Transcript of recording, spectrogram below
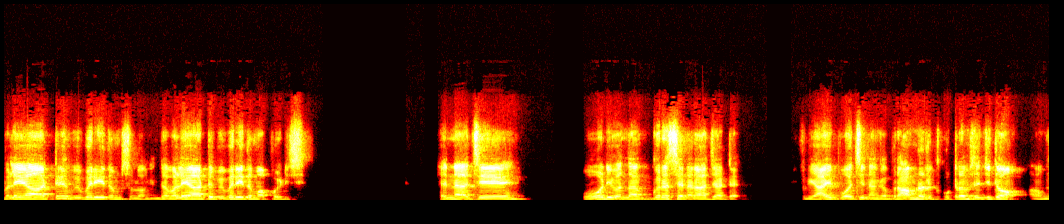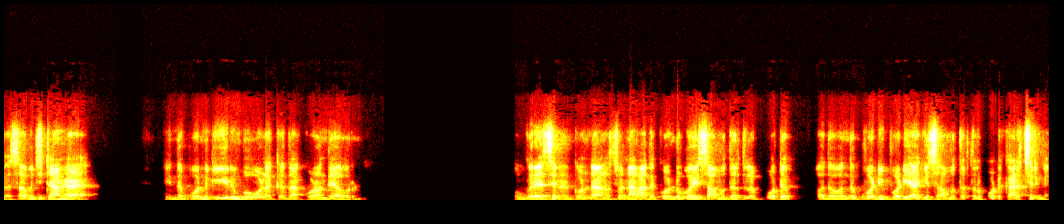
விளையாட்டு விபரீதம் சொல்லுவாங்க. இந்த விளையாட்டு விபரீதமா போயிடுச்சு. என்னாச்சு? ஓடி வந்தா குரசேன ராஜாட்ட. இப்படி ஆகி போச்சு நாங்க பிராமணருக்கு குற்றம் செஞ்சிட்டோம். அவங்க சபிச்சிட்டாங்க. இந்த பொண்ணுக்கு இரும்பு உலக்க தான் குழந்தையா வரும். உக்ரேசனர் கொண்டாங்க. சொன்னாங்க அதை கொண்டு போய் சமுத்திரத்துல போட்டு அதை வந்து பொடி பொடியாக்கி சமுத்திரத்துல போட்டு கரைச்சிருங்க.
